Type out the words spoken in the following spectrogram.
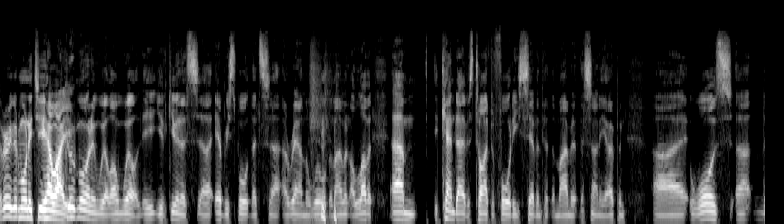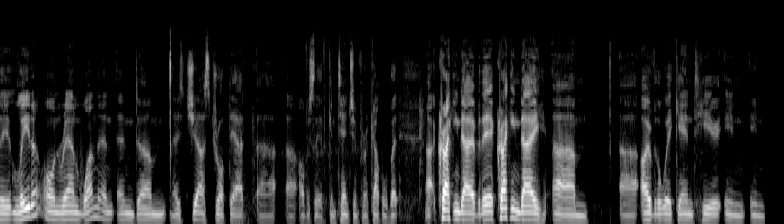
a very good morning to you. How are you? Good morning, Will. I'm well. You've given us uh, every sport that's uh, around the world at the moment. I love it. Um, Cam Davis tied for 47th at the moment at the Sony Open. Uh, was uh, the leader on round one and, and um, has just dropped out, uh, uh obviously, of contention for a couple. But uh, cracking day over there. Cracking day um, uh, over the weekend here in, in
